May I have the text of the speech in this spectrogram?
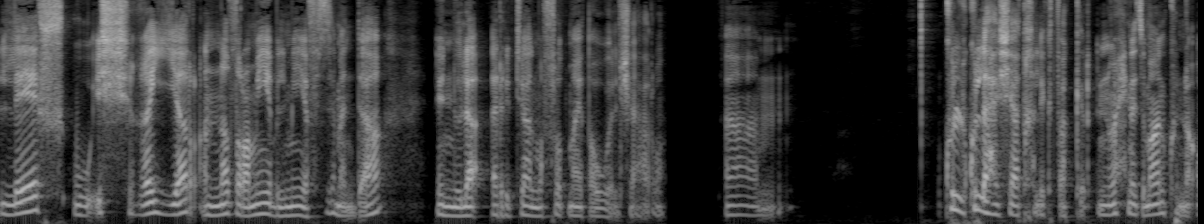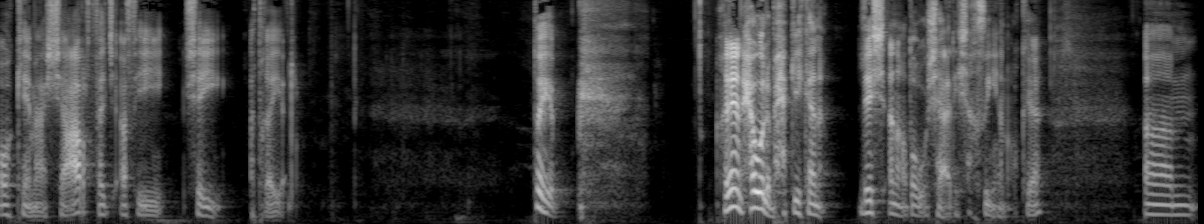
ليش وإيش غير النظرة مية بالمية في الزمن ده إنه لا الرجال المفروض ما يطول شعره؟ كل كلها اشياء تخليك تفكر إنه إحنا زمان كنا okay مع الشعر فجأة في شيء أتغير. طيب. خلينا نحول بحكيك أنا. ليش أنا أطول شعري شخصيا؟ okay. أم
